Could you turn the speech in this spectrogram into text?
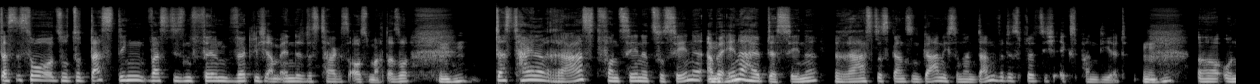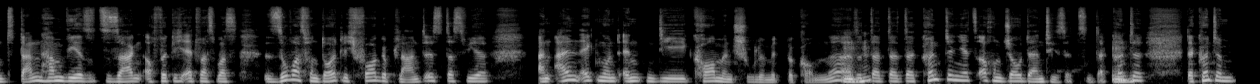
das ist so, so, so das Ding, was diesen Film wirklich am Ende des Tages ausmacht. Also mhm das Teil rast von Szene zu Szene, aber mhm. innerhalb der Szene rast das Ganze gar nicht, sondern dann wird es plötzlich expandiert. Mhm. Äh, und dann haben wir sozusagen auch wirklich etwas, was sowas von deutlich vorgeplant ist, dass wir an allen Ecken und Enden die Corman-Schule mitbekommen. Ne? Also mhm. da, da, da könnte jetzt auch ein Joe Dante sitzen. Da könnte, mhm. da könnte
